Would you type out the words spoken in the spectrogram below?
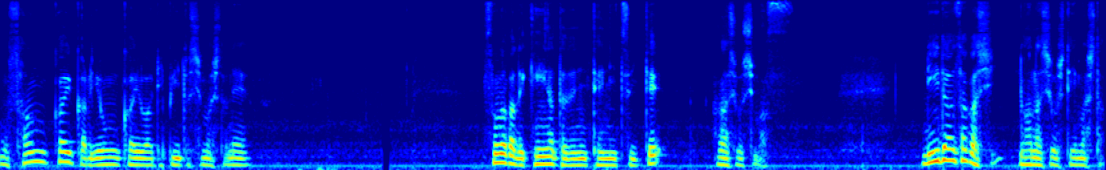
もう3回から4回はリピートしましたね。その中で気になった点について話をします。リーダー探しの話をしていました。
